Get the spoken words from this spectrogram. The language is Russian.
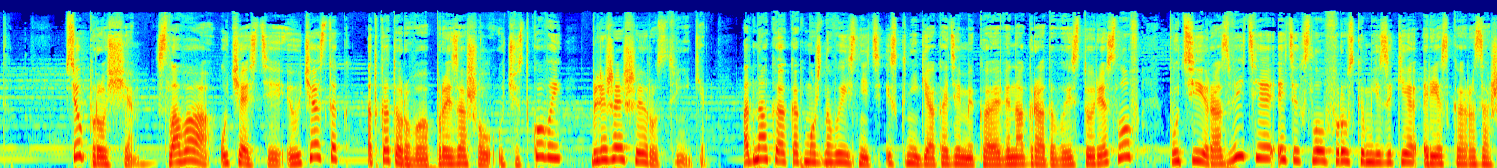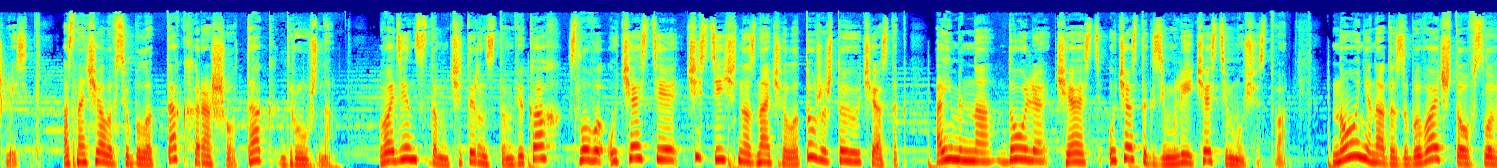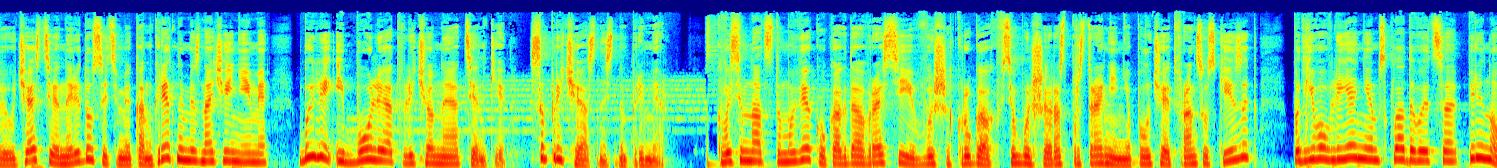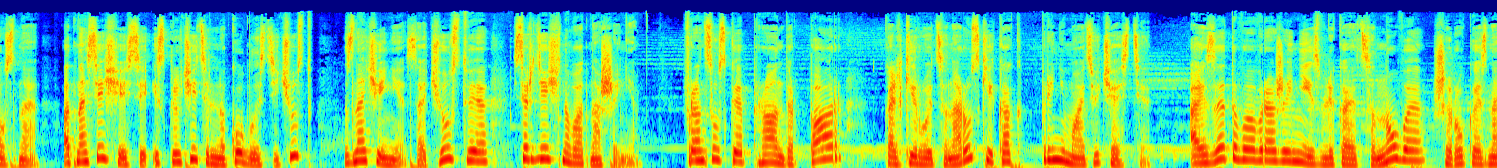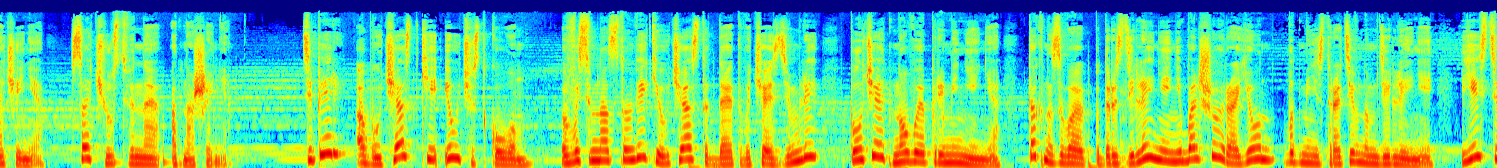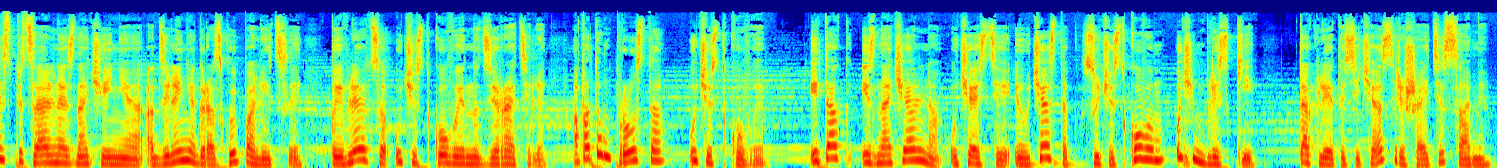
Все проще. Слова «участие» и «участок», от которого произошел участковый, ближайшие родственники – Однако, как можно выяснить из книги академика Виноградова «История слов», пути развития этих слов в русском языке резко разошлись. А сначала все было так хорошо, так дружно. В XI-XIV веках слово «участие» частично значило то же, что и «участок», а именно доля, часть, участок земли, часть имущества. Но не надо забывать, что в слове «участие» наряду с этими конкретными значениями были и более отвлеченные оттенки – сопричастность, например. К XVIII веку, когда в России в высших кругах все большее распространение получает французский язык, под его влиянием складывается переносное, относящееся исключительно к области чувств, значение сочувствия, сердечного отношения. Французское «prendre part» калькируется на русский как «принимать участие». А из этого выражения извлекается новое, широкое значение – сочувственное отношение. Теперь об участке и участковом – в XVIII веке участок, до этого часть земли, получает новое применение. Так называют подразделение небольшой район в административном делении. Есть и специальное значение – отделение городской полиции. Появляются участковые надзиратели, а потом просто участковые. Итак, изначально участие и участок с участковым очень близки. Так ли это сейчас, решайте сами.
